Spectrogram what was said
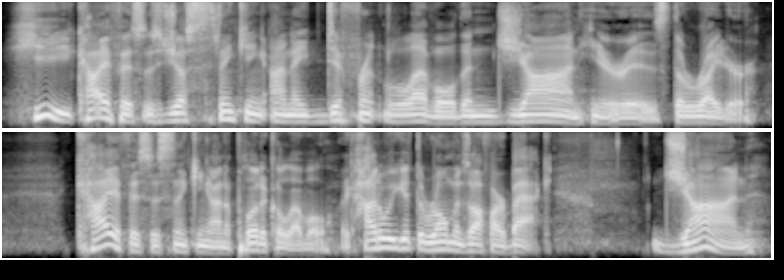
He, Caiaphas, is just thinking on a different level than John here is, the writer. Caiaphas is thinking on a political level. Like, how do we get the Romans off our back? John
